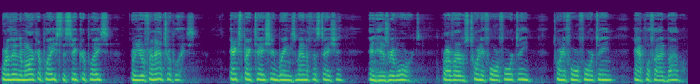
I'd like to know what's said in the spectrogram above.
whether in the marketplace, the secret place, or your financial place. Expectation brings manifestation and his rewards. Proverbs 24 14, 24 14, Amplified Bible.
